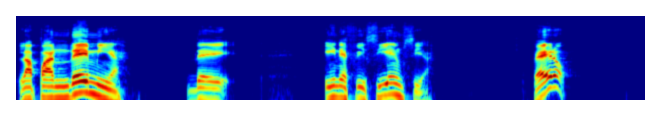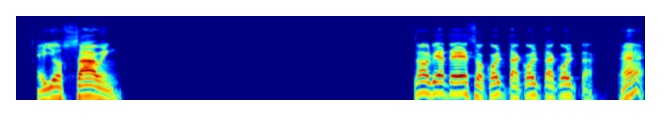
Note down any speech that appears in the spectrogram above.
la pandemia de ineficiencia. Pero ellos saben. No, olvídate de eso, corta, corta, corta. ¿eh?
